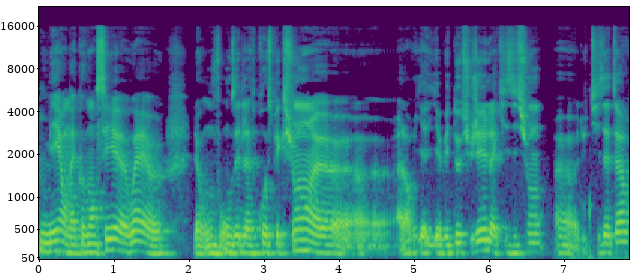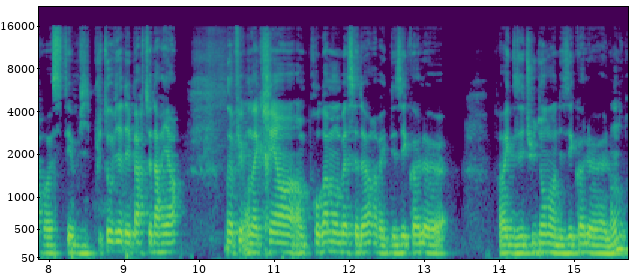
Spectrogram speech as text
Mais on a commencé, euh, ouais, euh, on, faisait de la prospection. Euh, alors, il y, avait deux sujets. L'acquisition d'utilisateurs, c'était plutôt via des partenariats. On a, fait, on a créé un, programme ambassadeur avec des écoles, avec des étudiants dans des écoles à Londres.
